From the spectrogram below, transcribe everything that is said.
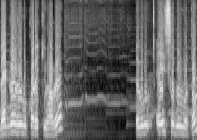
ব্যাকগ্রাউন্ড রিমুভ করে কীভাবে এবং এই ছবির মতন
